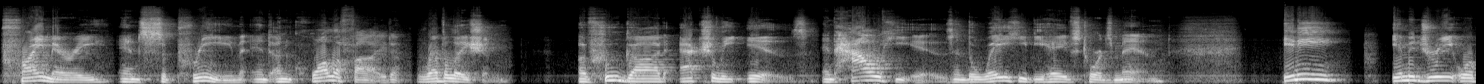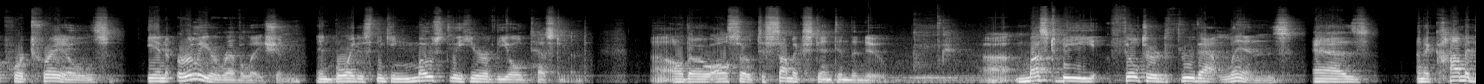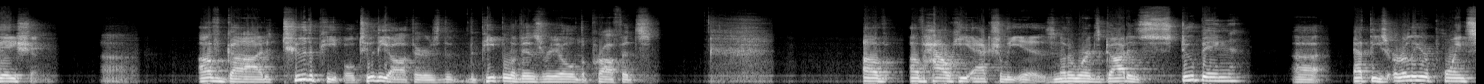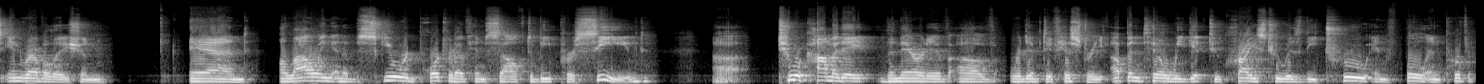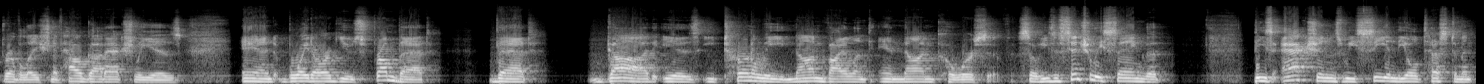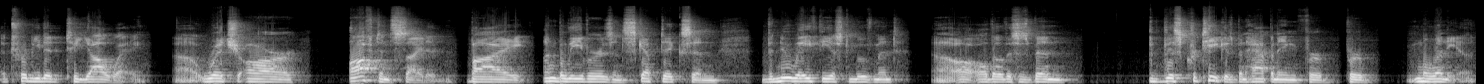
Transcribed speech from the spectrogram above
primary and supreme and unqualified revelation of who God actually is and how he is and the way he behaves towards man. Any imagery or portrayals in earlier revelation, and Boyd is thinking mostly here of the Old Testament, although also to some extent in the New, uh, must be filtered through that lens as an accommodation uh, of God to the people, to the authors, the, the people of Israel, the prophets, of, of how he actually is. In other words, God is stooping uh, at these earlier points in Revelation and allowing an obscured portrait of himself to be perceived uh, to accommodate the narrative of redemptive history up until we get to Christ, who is the true and full and perfect revelation of how God actually is. And Boyd argues from that that God is eternally nonviolent and non coercive. So he's essentially saying that these actions we see in the Old Testament attributed to Yahweh, uh, which are often cited by unbelievers and skeptics and the new atheist movement, uh, although this has been this critique has been happening for for millennia,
